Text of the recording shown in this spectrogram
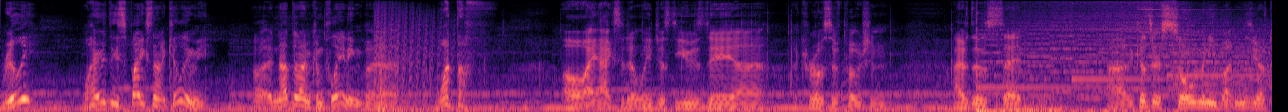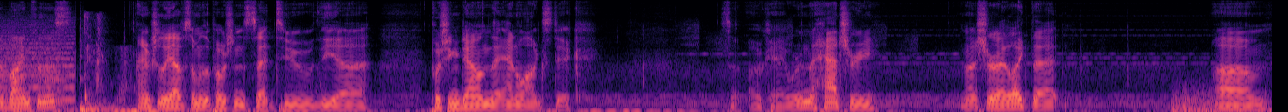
Really? Why are these spikes not killing me? Uh, not that I'm complaining, but uh, what the? oh, I accidentally just used a uh, a corrosive potion. I have those set uh, because there's so many buttons you have to bind for this. I actually have some of the potions set to the uh, pushing down the analog stick. So okay, we're in the hatchery. I'm not sure I like that. Um,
